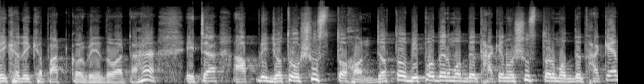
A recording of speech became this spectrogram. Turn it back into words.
দেখে দেখে পাঠ করবেন এই দোয়াটা হ্যাঁ? এটা আপনি যত অসুস্থ হন, যত বিপদের মধ্যে থাকেন, অসুস্থর মধ্যে থাকেন,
